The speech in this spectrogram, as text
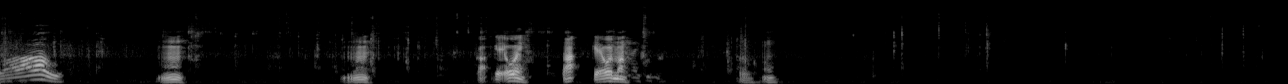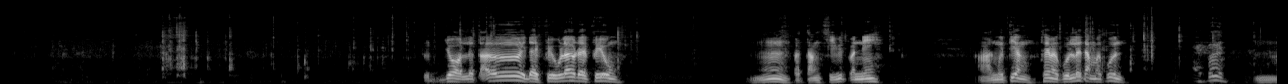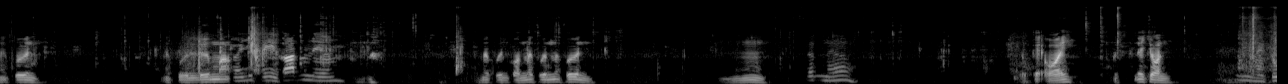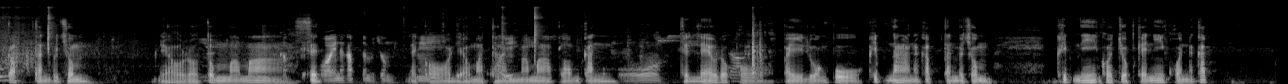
ว้าว อืม อืมกะแกะอ้อยตะแกะอ้อยมาให้ขึ้นมาเออเอา สุดยอดเลยตาเอ้ยได้ฟิลแล้วได้ฟิลอืมประทังชีวิตวันนี้อ่านมือเตี้ยงใช่ไหมคุณเลยตามมาคุณไอ้ปืนอืมไม่ปืนไม่ปืนลืมมาไอ้ยี่ปีกัดมันเองไม่ปืนก่อนไม่ปืนไม่ปืนอืมแป๊บนึงเดี๋ยวแกะอ้อยได้จนมันไหนตุ้งกับท่านผู้ชม เดี๋ยวเราต้มมาม่ากับเสร็แกะจอ้อยนะครับท่านผู้ชมแล้วก็นี่เดี๋ยวมาทานมาม่าพร้อมกันโอ้เสร็จแล้วเราก็ไปหลวงปู่คลิปหน้านะครับท่านผู้ชม คลิปนี้ก็จบแค่นี้ก่อนนะครับ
